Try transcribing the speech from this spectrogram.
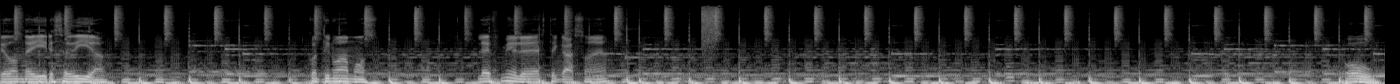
de dónde ir ese día. Continuamos. Lev Müller en este caso, ¿eh? Oh.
